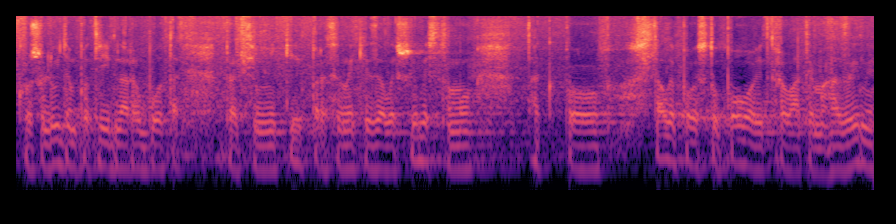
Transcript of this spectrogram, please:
Також людям потрібна робота, працівники, працівники залишились, тому так по, стали поступово відкривати магазини,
